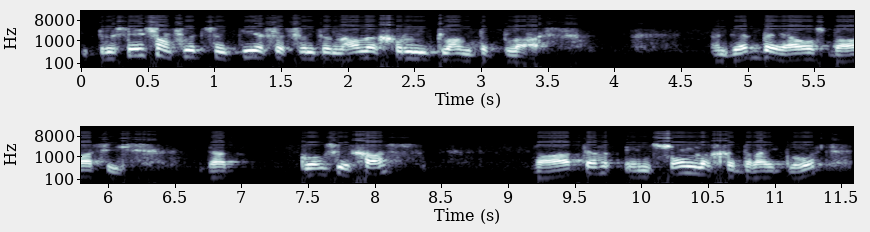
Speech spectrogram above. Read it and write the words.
Die proses van fotosintese vind in alle groen plante plaas. En dit behels basies dat koolstofgas, water en sonlig gebruik word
